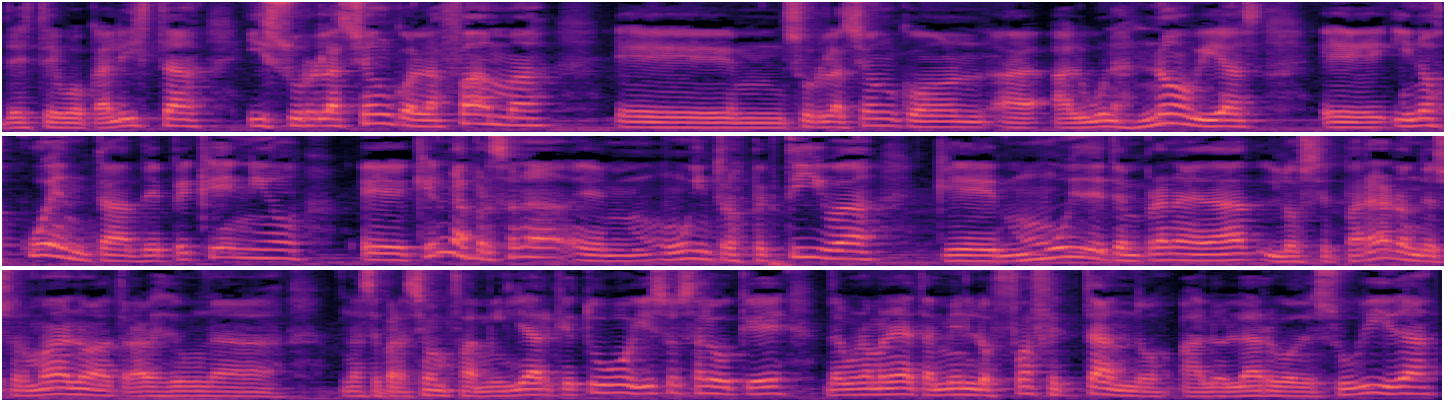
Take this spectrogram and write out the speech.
de este vocalista y su relación con la fama, eh, su relación con algunas novias, y nos cuenta de pequeño eh, que era una persona eh, muy introspectiva, que muy de temprana edad lo separaron de su hermano a través de una, separación familiar que tuvo y eso es algo que de alguna manera también lo fue afectando a lo largo de su vida,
